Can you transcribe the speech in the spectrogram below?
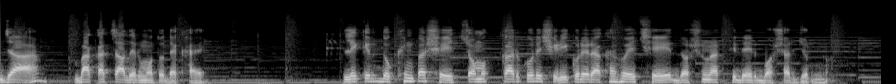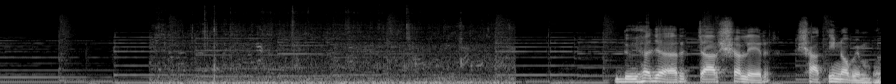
যা বাঁকা চাঁদের মতো দেখায়। লেকের দক্ষিণ পাশে চমৎকার করে সিঁড়ি করে রাখা হয়েছে দর্শনার্থীদের বসার জন্য। দুই হাজার চার সালের সাতই নভেম্বর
